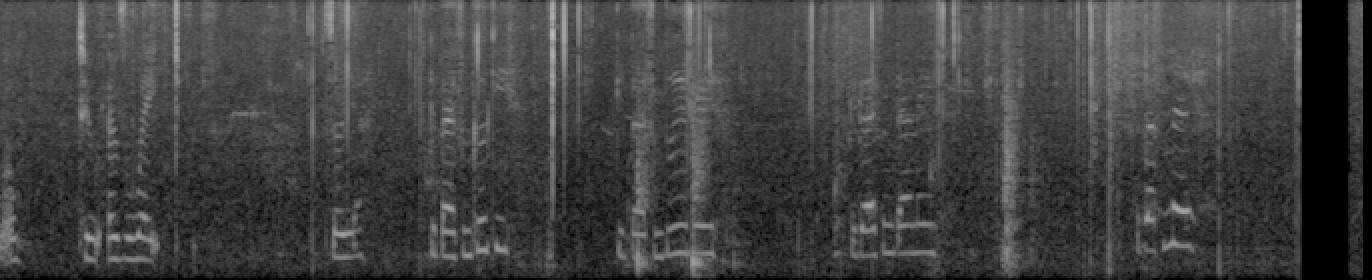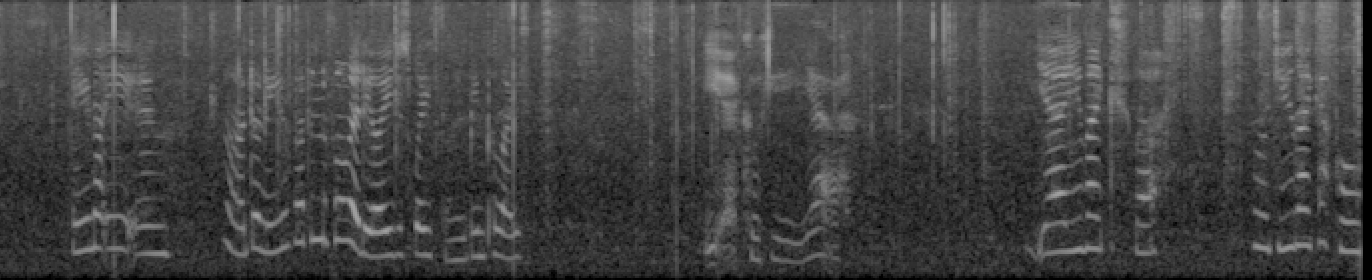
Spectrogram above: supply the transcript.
Well, too overweight. So yeah, goodbye from Cookie, goodbye from Blueberry, goodbye from Danny, goodbye from me. Are you not eating? Donny, you've had enough already, or are you just waiting? You've been polite. Yeah, Cookie, yeah. Yeah, you like that. Oh, do you like apple?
